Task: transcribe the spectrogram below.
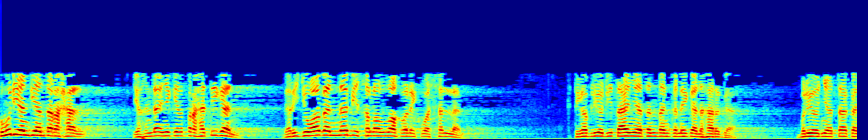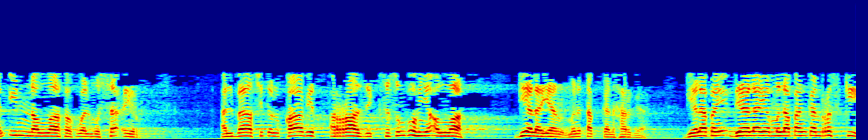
Kemudian di antara hal yang hendaknya kita perhatikan dari jawaban Nabi Shallallahu Alaihi Wasallam ketika beliau ditanya tentang kenaikan harga, beliau nyatakan Inna Allah huwal musa'ir al-basitul qabid ar-razik sesungguhnya Allah dialah yang menetapkan harga. Dialah dialah yang melapangkan rezeki.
